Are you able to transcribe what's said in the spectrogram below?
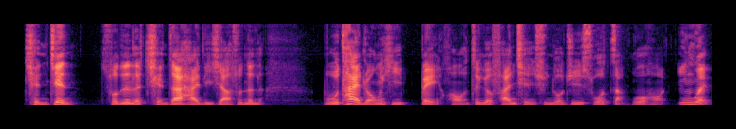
潜舰说真的潜在海底下说真的。不太容易被哈这个反潜巡逻机所掌握哈，因为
